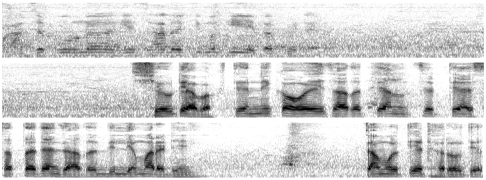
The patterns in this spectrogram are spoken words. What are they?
माझं पूर्ण हे झालं की मग हे येतात भेटायला. शेवटी हा बघ त्यांनी कवायचं आता त्यांचं त्या सत्ता त्यांच्या हातात दिली आहे मराठीने. त्यामुळे ते ठरवतात.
